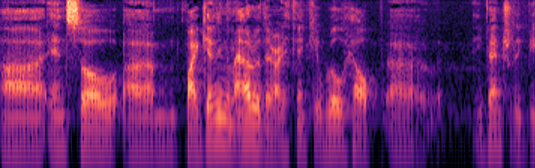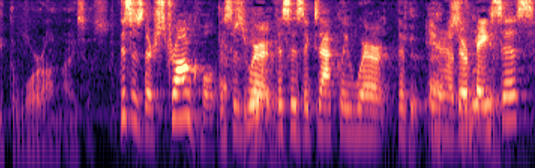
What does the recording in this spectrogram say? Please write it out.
Uh, and so um, by getting them out of there, I think it will help uh, eventually beat the war on ISIS. This is their stronghold. This Absolutely. is where this is exactly where the you know their base is.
